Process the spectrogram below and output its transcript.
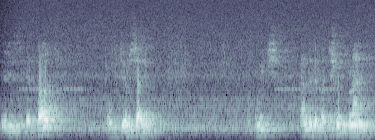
There is a part of Jerusalem which, under the partition plan,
